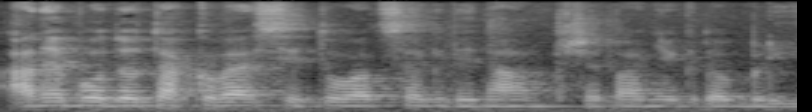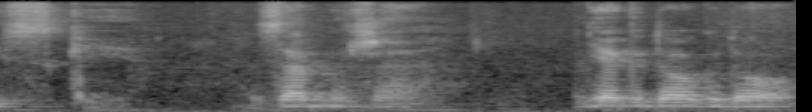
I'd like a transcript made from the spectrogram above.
A nebo do takové situace, kdy nám třeba někdo blízký zemře. Někdo, kdo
